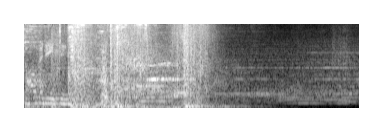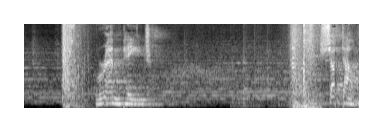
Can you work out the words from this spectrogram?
Dominating. Rampage. Shut down.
